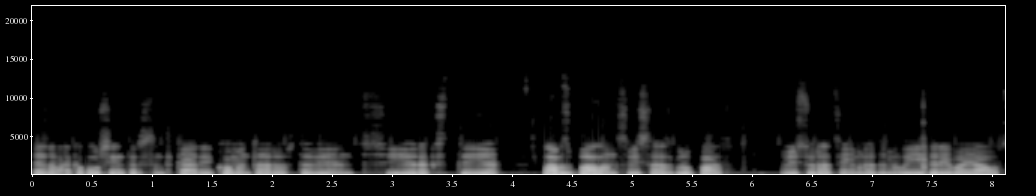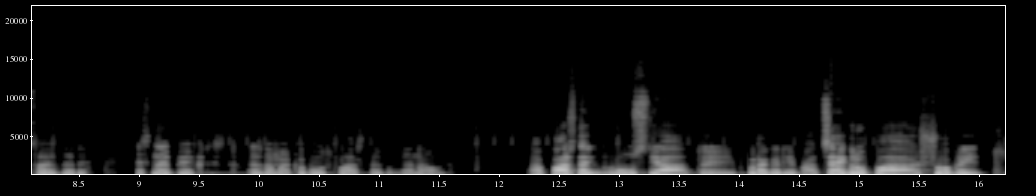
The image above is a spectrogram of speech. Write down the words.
Es domāju, ka būs interesanti, kā arī komentāros te viens ierakstīja. Labs balans visās grupās, visur acīm redzami līderi vai outsideri. Es nepiekrītu. Es domāju, ka būs pārsteigumi vienalga. Pārsteigums būs, jā, kurā gadījumā C grupā šobrīd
